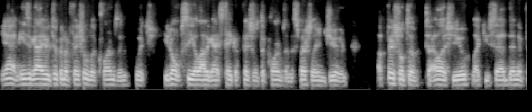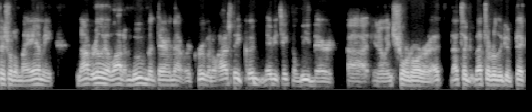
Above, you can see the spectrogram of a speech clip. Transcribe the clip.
Yeah, and he's a guy who took an official to Clemson, which you don't see a lot of guys take officials to Clemson, especially in June. Official to, to LSU, like you said, then official to Miami not really a lot of movement there in that recruitment. Ohio State could maybe take the lead there, uh, you know, in short order. that's a that's a really good pick.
